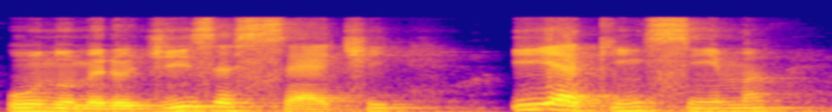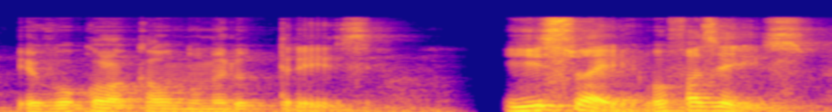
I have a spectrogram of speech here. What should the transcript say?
o número 17 e aqui em cima eu vou colocar o número 13. Isso aí, vou fazer isso.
